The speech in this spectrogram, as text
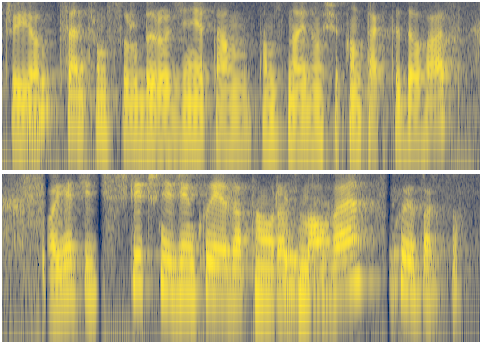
czyli od Centrum Służby Rodzinie, tam, tam znajdą się kontakty do Was. Ja Ci ślicznie dziękuję za tą rozmowę. Dziękuję bardzo.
